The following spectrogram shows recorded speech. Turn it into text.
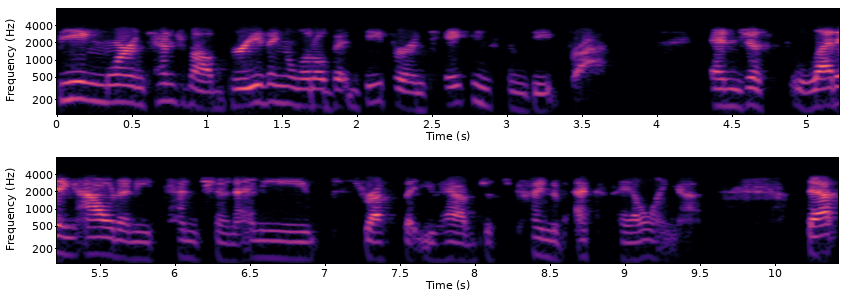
being more intentional about breathing a little bit deeper and taking some deep breaths and just letting out any tension, any stress that you have, just kind of exhaling it. That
